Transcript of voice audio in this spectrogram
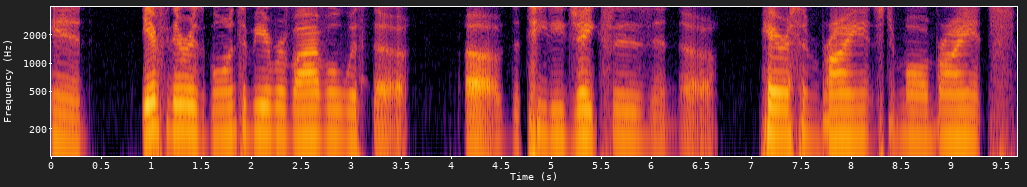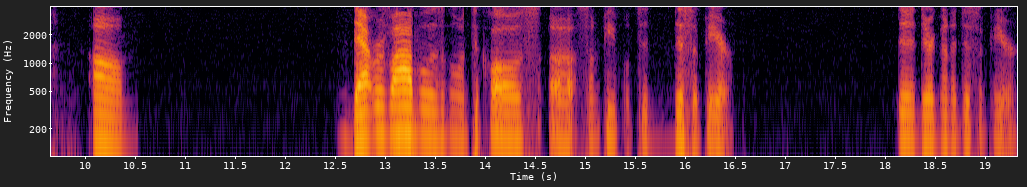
And if there is going to be a revival with the uh, the T.D. Jakeses and uh, Harrison Bryant's, Jamal Bryant's, um, that revival is going to cause uh, some people to disappear. They're, they're going to disappear.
